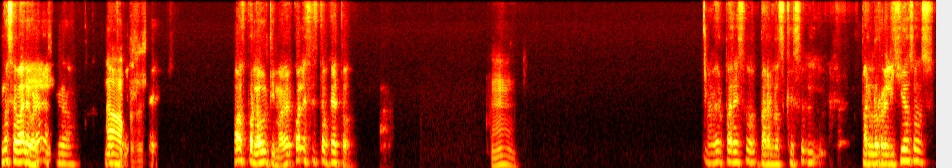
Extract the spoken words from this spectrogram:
No se vale, Sí. ¿verdad? No. No, tiene pues chiste. Vamos por la última. A ver, ¿cuál es este objeto? mm, A ver, para eso, para los que son, para los religiosos,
